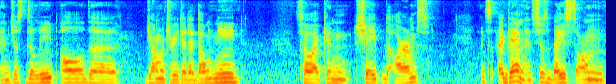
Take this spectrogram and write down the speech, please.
and just delete all the geometry that I don't need so I can shape the arms. It's again, it's just based on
